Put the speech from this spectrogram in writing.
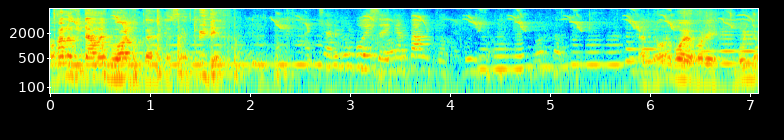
ওখানে কিটা আমার বোয়ার দোকানে গেছে তুই দেখ আচ্ছা বয় করে। বইটা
